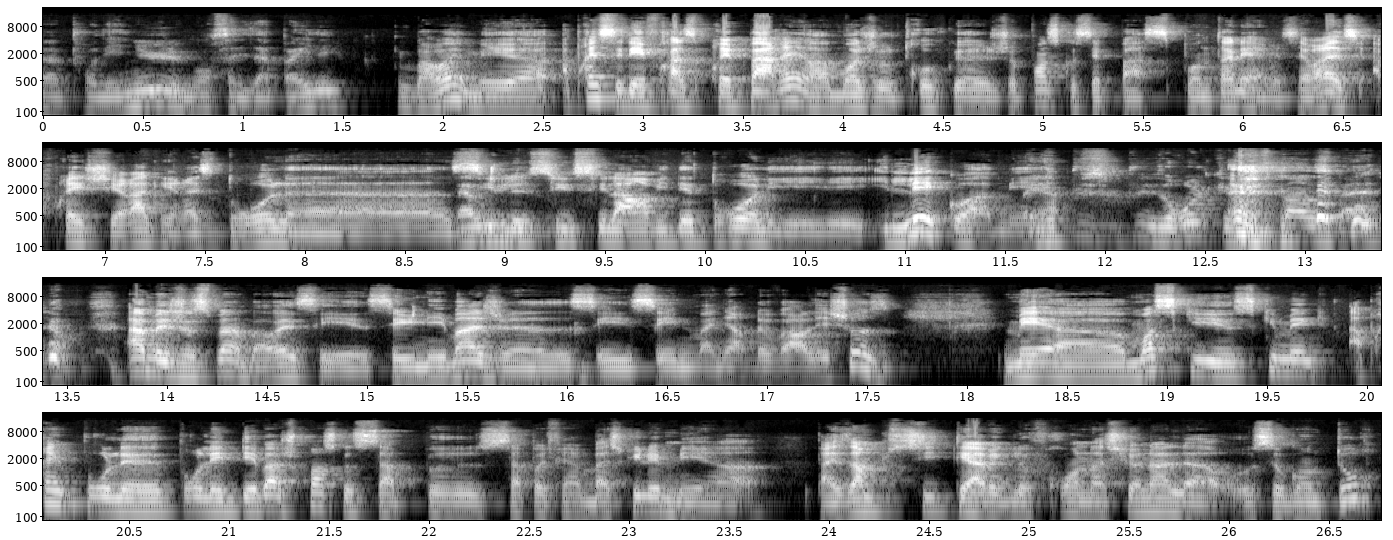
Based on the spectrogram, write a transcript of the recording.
euh, pour des nuls. Bon, ça les a pas aidés. Bah ouais, mais euh, après, c'est des phrases préparées. hein. Moi, je trouve que je pense que c'est pas spontané. Mais c'est vrai, après, Chirac, il reste drôle. euh, Bah s'il oui. s'il- s'il a envie d'être drôle, il il l'est, quoi. Mais, Il euh, est plus, plus drôle que Jospin. Ah, mais Jospin, bah ouais, c'est c'est une image, euh, c'est c'est une manière de voir les choses. Mais euh, moi, ce qui, ce qui m'est- Après, pour, le, pour les débats, je pense que ça peut, ça peut faire basculer. Mais euh, par exemple, si tu es avec le Front National euh, au second tour,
